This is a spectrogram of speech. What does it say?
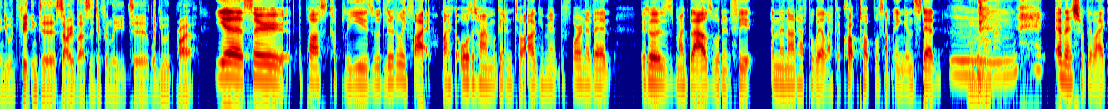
and you would fit into sari blouses differently to what you would prior. yeah, so the past couple of years we'd literally fight. Like all the time we'll get into an argument before an event because my blouse wouldn't fit. And then I'd have to wear like a crop top or something instead. Mm. And then she'll be like,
